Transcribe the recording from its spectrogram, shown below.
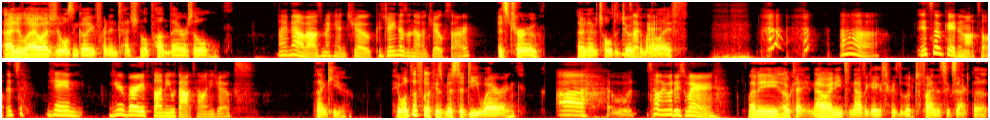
I, I actually wasn't going for an intentional pun there at all. I know, but I was making a joke because Jane doesn't know what jokes are. It's true. I've never told a joke in my life. Ah, it's okay to not tell. It's Jane. You're very funny without telling jokes. Thank you. Hey, what the fuck is Mr. D wearing? Uh, w- tell me what he's wearing. Let me. Okay, now I need to navigate through the book to find this exact bit.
